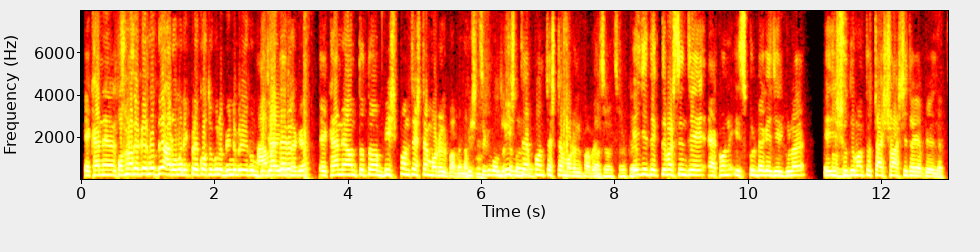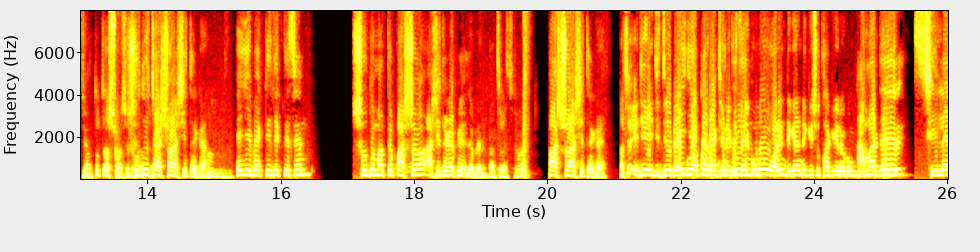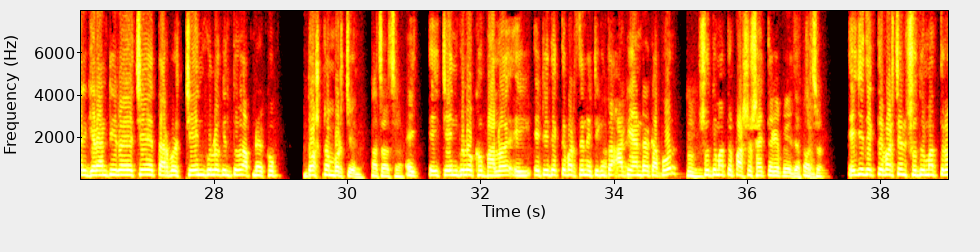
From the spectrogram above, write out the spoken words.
এখানে অফিস ব্যাগের মধ্যে আনুমানিক প্রায় কতগুলো ভিন্ন ভিন্ন এরকম ডিজাইন থাকে? এখানে অন্তত বিশ পঞ্চাশটা মডেল পাবেন বিশ থেকে পঞ্চাশ বিশটা পঞ্চাশটা মডেল পাবেন। আচ্ছা আচ্ছা এই যে দেখতে পাচ্ছেন যে এখন স্কুল ব্যাগে যেগুলো এই যে শুধুমাত্র চারশো আশি টাকা পেয়ে যাচ্ছে মাত্র চারশো আশি টাকা শুধু আচ্ছা। চারশো আশি টাকা। এই যে ব্যাগটি দেখতেছেন শুধুমাত্র পাঁচশো আশি টাকা পেয়ে যাবেন। আচ্ছা আচ্ছা। পাঁচশো আশি টাকায়। আচ্ছা এই যে এই যে যে ব্যাগগুলো আপনারা ব্যাগ এগুলো কি কোনো ওয়ারেন্টি গ্যারান্টি কিছু থাকে এরকম আমাদের গ্যারান্টি রয়েছে তারপর চেনগুলো কিন্তু আপনার খুব দশ নম্বর চেন আচ্ছা আচ্ছা। এই এই চেনগুলো খুব ভালো এই এটি দেখতে পাচ্ছেন এটি কিন্তু আটি হ্যান্ডার কাপড়। শুধুমাত্র পাঁচশো ষাট টাকা পেয়ে যাচ্ছে আচ্ছা। এই যে দেখতে পাচ্ছেন শুধুমাত্র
